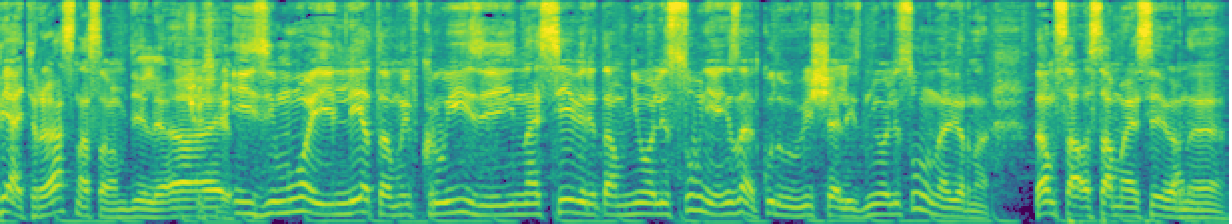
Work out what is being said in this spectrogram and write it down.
пять раз, на самом деле. А, и зимой, и летом, и в круизе, и на севере, там, в Нью-Алисуне. Я не знаю, откуда вы вещали, из Нью-Алисуна, наверное. Там са- самая северная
